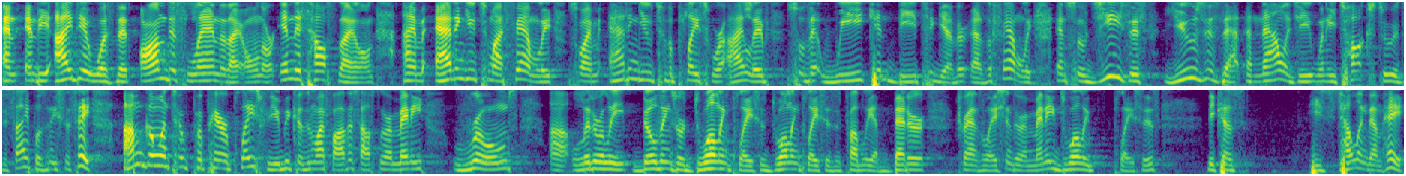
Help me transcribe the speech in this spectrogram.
And, and the idea was that on this land that I own, or in this house that I own, I'm adding you to my family, so I'm adding you to the place where I live so that we can be together as a family. And so Jesus uses that analogy when he talks to his disciples, and he says, Hey, I'm going to prepare a place for you because in my Father's house there are many rooms, uh, literally buildings or dwelling places. Dwelling places is probably a better translation. There are many dwelling places because he's telling them, Hey,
